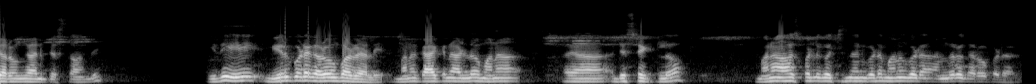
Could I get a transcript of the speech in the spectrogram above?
గర్వంగా అనిపిస్తోంది. ఇది మీరు కూడా గర్వపడాలి మన కాకినాడలో మన డిస్ట్రిక్ట్లో మన హాస్పిటల్కి వచ్చిందని కూడా మనం కూడా అందరూ గర్వపడాలి.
